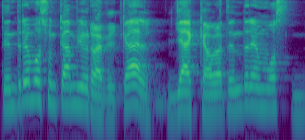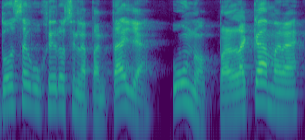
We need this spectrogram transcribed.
tendremos un cambio radical, ya que ahora tendremos dos agujeros en la pantalla, uno para la cámara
